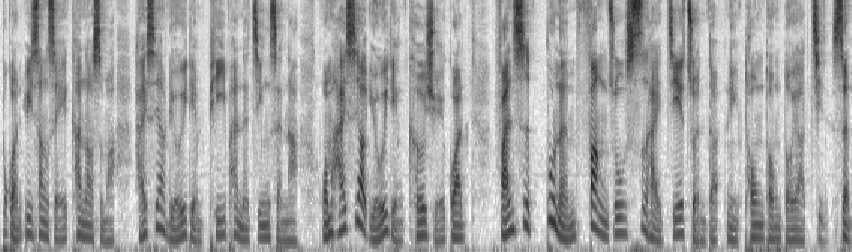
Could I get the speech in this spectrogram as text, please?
不管遇上谁，看到什么，还是要留一点批判的精神啊。我们还是要有一点科学观，凡是不能放诸四海皆准的，你通通都要谨慎。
